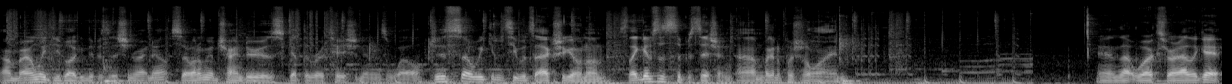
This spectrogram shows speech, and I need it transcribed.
I'm only debugging the position right now, so what I'm going to try and do is get the rotation in as well, just so we can see what's actually going on. So that gives us the position. Um, I'm not going to push a line. And that works right out of the gate.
